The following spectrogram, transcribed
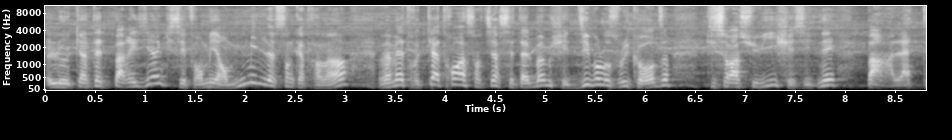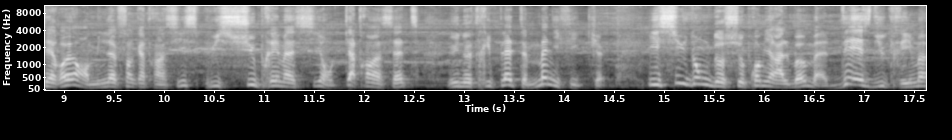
Le quintet parisien, qui s'est formé en 1981, va mettre 4 ans à sortir cet album chez Devil's Records, qui sera suivi chez Sydney par La Terreur en 1986, puis Suprématie en 87, une triplette magnifique. Issu donc de ce premier album, Déesse du crime,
